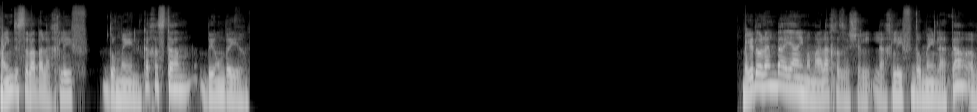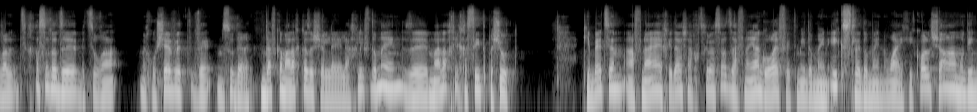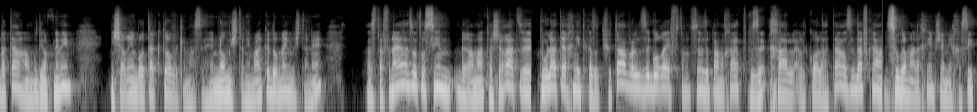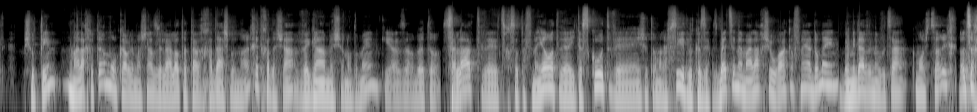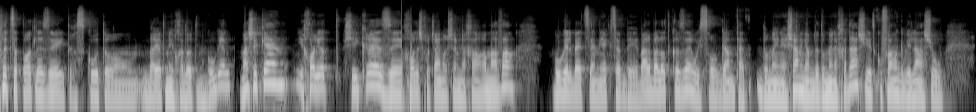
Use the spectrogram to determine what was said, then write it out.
האם זה סבבה להחליף דומיין ככה סתם ביום בהיר? בגדול אין בעיה עם המהלך הזה של להחליף דומיין לאתר, אבל צריך לעשות את זה בצורה מחושבת ומסודרת. דווקא מהלך כזה של להחליף דומיין זה מהלך יחסית פשוט. כי בעצם ההפניה היחידה שאנחנו צריכים לעשות זה הפניה גורפת מדומיין X לדומיין Y, כי כל שאר העמודים באתר, העמודים הפנימיים, נשארים באותה כתובת למעשה, הם לא משתנים, רק הדומיין משתנה. אז את ההפניה הזאת עושים ברמת השרת, זה פעולה טכנית כזאת פשוטה, אבל זה גורף, זאת אומרת עושים את זה פעם אחת וזה חל על כל האתר, זה דווקא מסוג המהלכים שהם יחסית פשוטים. מהלך יותר מורכב למשל זה להעלות אתר חדש במערכת חדשה וגם לשנות דומיין, כי אז זה הרבה יותר סלט וצריך לעשות הפניות והתעסקות ויש יותר מה להפסיד וכזה. אז בעצם המהלך שהוא רק הפניה דומיין, במידה ומבוצע כמו שצריך, לא צריך לצפות לאיזה התרסקות או בעיות מיוחדות עם גוגל. מה שכן יכול להיות שיקרה זה חודש חודשיים ראשונים לאחר המעבר. גוגל בעצם יהיה קצת בבלבלות כזה, הוא יסרוק גם את הדומיין הישן, גם את הדומיין החדש, יהיה תקופה מקבילה שהוא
